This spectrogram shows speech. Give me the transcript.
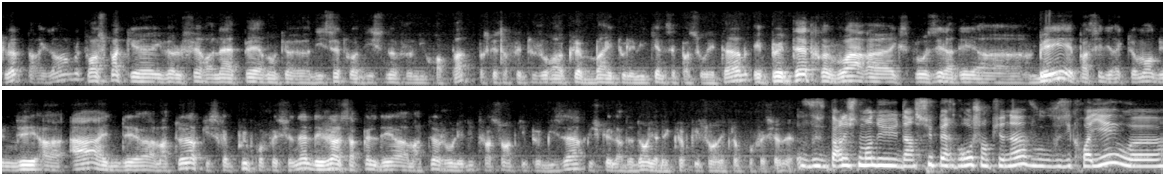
clubs, par exemple. Pense pas qu'ils veulent faire un impair, donc 17 euh, ou 19, je n'y crois pas, parce que ça fait toujours un club bail tous les week-ends, c'est pas souhaitable. Et peut-être voir euh, exploser la D1B et passer directement d'une D1A à une D1 amateur qui serait plus professionnelle. Déjà, elle s'appelle D1 amateur, je vous l'ai dit de façon un petit peu bizarre, puisque là-dedans, il y a des clubs qui sont des clubs professionnels. Vous parlez justement d'un super gros championnat, vous, vous y croyez ou euh?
